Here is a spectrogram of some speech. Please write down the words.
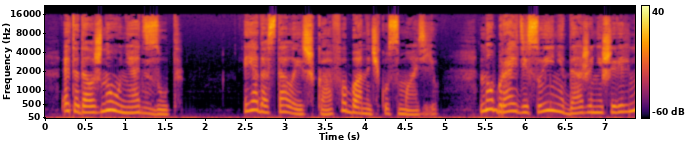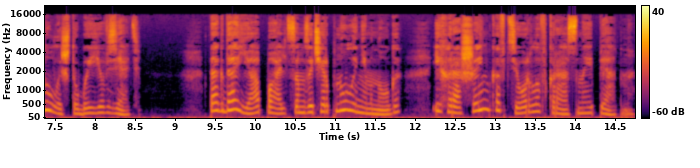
— «это должно унять зуд». Я достала из шкафа баночку с мазью, но Брайди Суини даже не шевельнулась, чтобы ее взять. Тогда я пальцем зачерпнула немного и хорошенько втерла в красные пятна.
